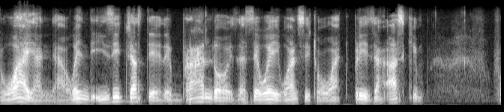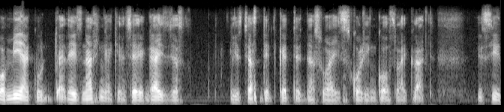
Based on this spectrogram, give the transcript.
why? And uh, when is it just the, the brand or is that the way he wants it or what? Please uh, ask him. For me i could uh, there's nothing i can say. The guy is just he's just dedicated. That's why he's scoring goals like that. You see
